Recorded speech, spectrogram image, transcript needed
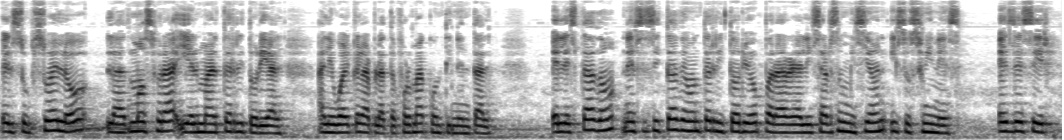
el subsuelo, la atmósfera y el mar territorial, al igual que la plataforma continental. El Estado necesita de un territorio para realizar su misión y sus fines, es decir,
